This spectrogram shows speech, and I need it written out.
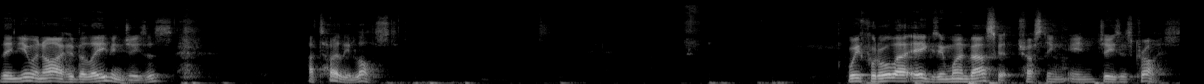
then you and I who believe in Jesus are totally lost. We've put all our eggs in one basket, trusting in Jesus Christ.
